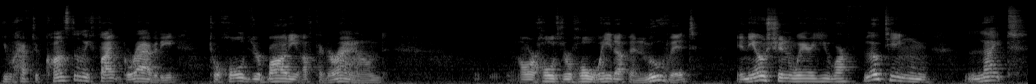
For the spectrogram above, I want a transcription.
you have to constantly fight gravity to hold your body off the ground, or hold your whole weight up and move it, in the ocean where you are floating light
